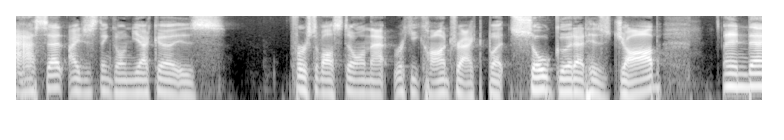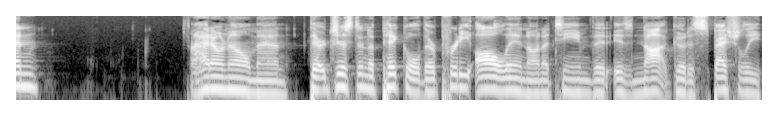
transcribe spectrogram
asset. I just think Onyeka is, first of all, still on that rookie contract, but so good at his job. And then, I don't know, man they're just in a pickle. They're pretty all in on a team that is not good, especially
